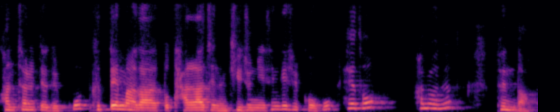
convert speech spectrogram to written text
관찰일 때도 있고 그때마다 또 달라지는 기준이 생기실 거고 해서 하면은 된다.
